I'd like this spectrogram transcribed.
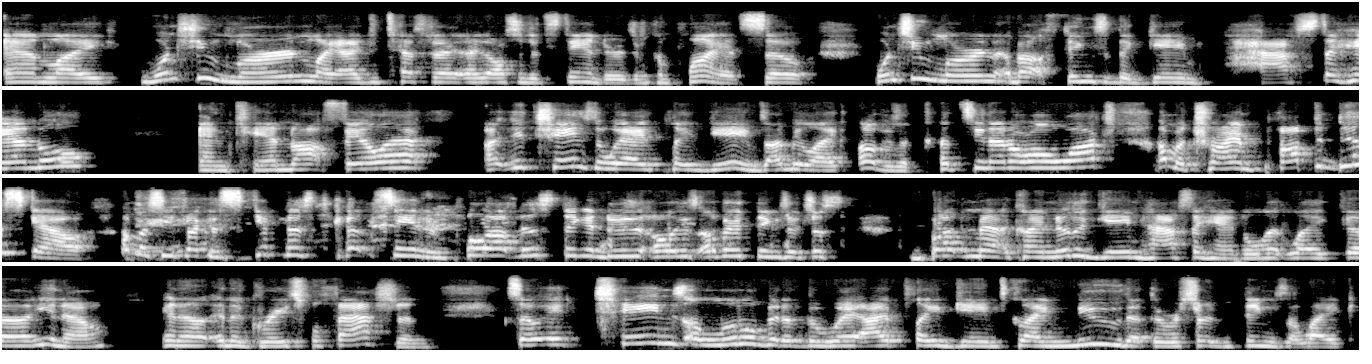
And like once you learn, like I did test, I also did standards and compliance. So once you learn about things that the game has to handle and cannot fail at, uh, it changed the way I played games. I'd be like, oh, there's a cutscene I don't want to watch. I'm gonna try and pop the disc out. I'm gonna see if I can skip this cutscene and pull out this thing and do all these other things that just button. Cause I know the game has to handle it like uh, you know in a in a graceful fashion. So it changed a little bit of the way I played games because I knew that there were certain things that like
